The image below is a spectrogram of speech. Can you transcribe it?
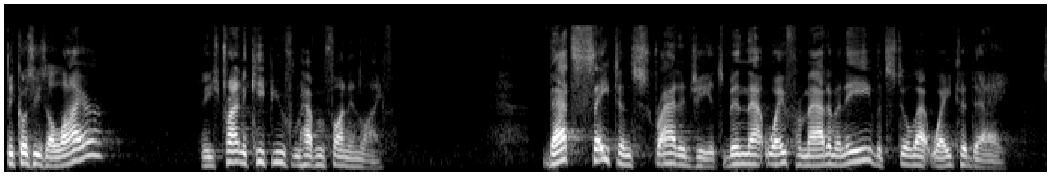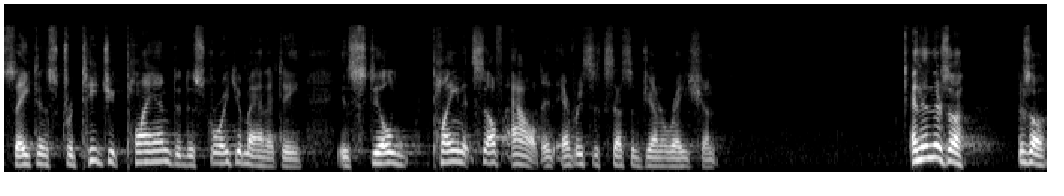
because he's a liar and he's trying to keep you from having fun in life. That's Satan's strategy. It's been that way from Adam and Eve, it's still that way today. Satan's strategic plan to destroy humanity is still playing itself out in every successive generation. And then there's a, there's a,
